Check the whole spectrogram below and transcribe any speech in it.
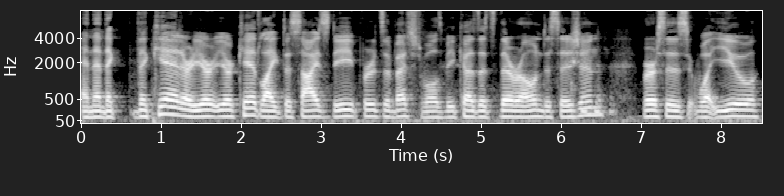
and then the the kid or your your kid like decides to eat fruits and vegetables because it's their own decision versus what you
